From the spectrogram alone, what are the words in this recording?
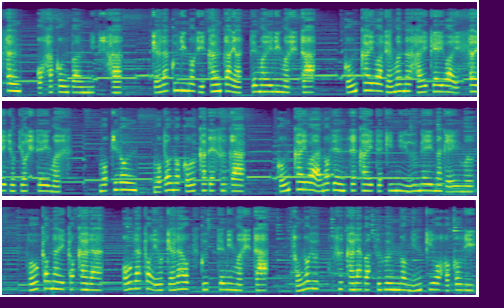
さん、おはこんばんにちは。キャラクリの時間がやってまいりました。今回は邪魔な背景は一切除去しています。もちろん、モドの効果ですが、今回はあの全世界的に有名なゲーム、フォートナイトから、オーラというキャラを作ってみました。そのルックスから抜群の人気を誇り、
